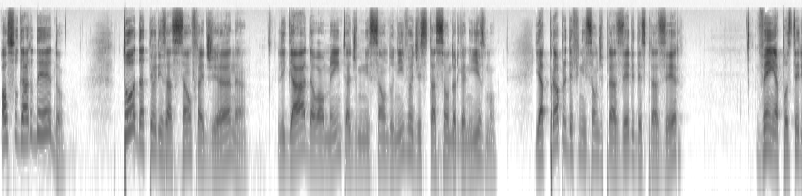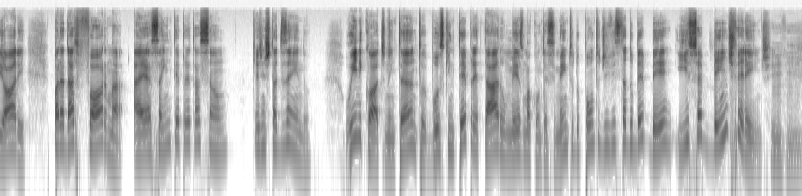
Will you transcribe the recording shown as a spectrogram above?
ao sugar o dedo. Toda a teorização freudiana, ligada ao aumento e à diminuição do nível de excitação do organismo, e a própria definição de prazer e desprazer, vem a posteriori para dar forma a essa interpretação que a gente está dizendo. Winnicott, no entanto, busca interpretar o mesmo acontecimento do ponto de vista do bebê, e isso é bem diferente. Uhum.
